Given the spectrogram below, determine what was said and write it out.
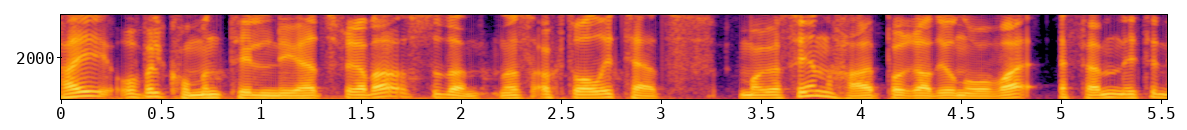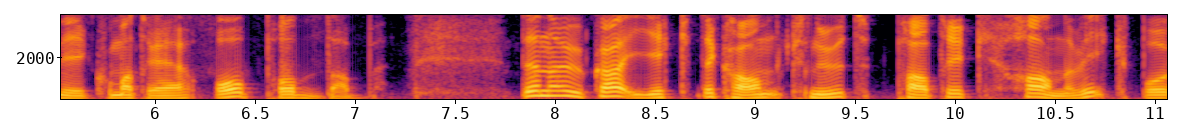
Hei og velkommen til Nyhetsfredag, studentenes aktualitetsmagasin her på Radio Nova FM 99,3 og på DAB. Denne uka gikk dekan Knut Patrick Hanevik på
